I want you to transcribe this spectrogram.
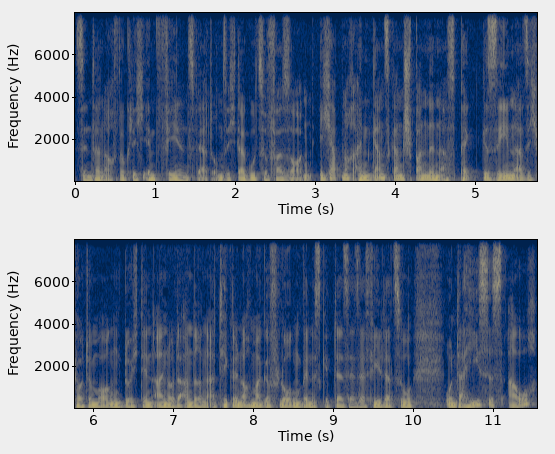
sind dann auch wirklich empfehlenswert, um sich da gut zu versorgen. Ich habe noch einen ganz, ganz spannenden Aspekt gesehen, als ich heute Morgen durch den einen oder anderen Artikel nochmal geflogen bin. Es gibt ja sehr, sehr viel dazu. Und da hieß es auch,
